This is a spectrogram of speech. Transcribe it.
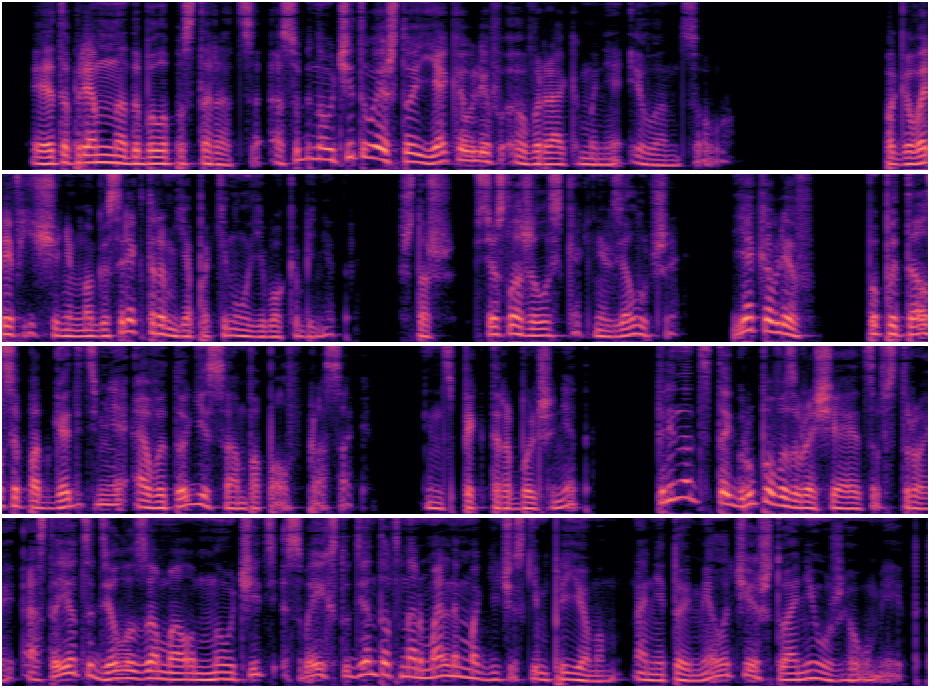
— это прям надо было постараться, особенно учитывая, что Яковлев — враг мне и Ланцову. Поговорив еще немного с ректором, я покинул его кабинет. Что ж, все сложилось как нельзя лучше. Яковлев попытался подгадить мне, а в итоге сам попал в просак. Инспектора больше нет. Тринадцатая группа возвращается в строй. Остается дело за малым — научить своих студентов нормальным магическим приемам, а не той мелочи, что они уже умеют.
